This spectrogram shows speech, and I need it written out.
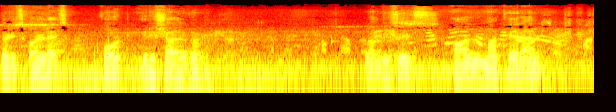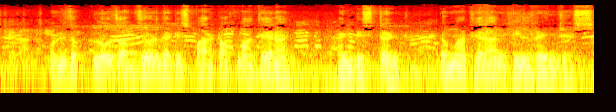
that is called as Fort Irshalgad. Now this is all Matheran. What is a close observed that is part of Matheran and distant the Matheran hill ranges.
